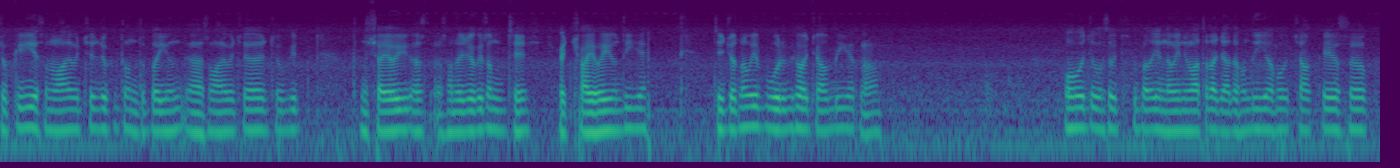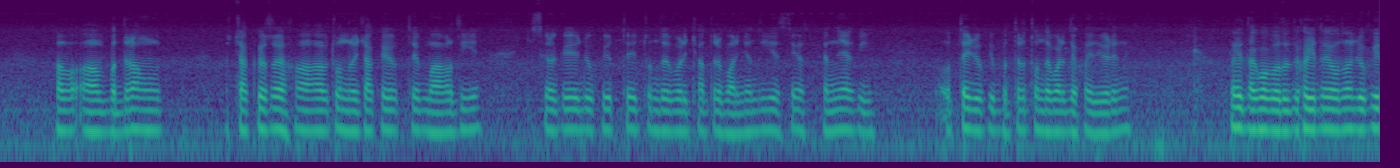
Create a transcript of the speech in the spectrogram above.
ਜੋ ਕਿ ਅਸਮਾਨ ਵਿੱਚ, ਜੋ ਕਿ ਧੁੰਦ ਪਈ ਹੁੰਦੀ ਅਸਮਾਨ ਵਿੱਚ, ਜੋ ਕਿ ਧੁੰਦ ਛਾਈ ਹੋਈ ਅਸਮਾਨ ਜੋ ਕਿ ਧੁੰਦ ਤੇ ਛਾਈ ਹੋਈ ਹੁੰਦੀ ਹੈ। ਅਤੇ ਜਦੋਂ ਵੀ ਪੂਰਬੀ ਹਵਾ ਚੱਲਦੀ ਹੈ ਤਾਂ ਉਹ ਜੋ ਉਸ ਵਿੱਚ ਪਤਾ ਨਹੀਂ ਨਵੀਂ ਮਾਤਰਾ ਜ਼ਿਆਦਾ ਹੁੰਦੀ ਹੈ, ਉਹ ਚੱਕ ਕੇ ਉਸ ਹਵਾ, ਅਹ ਬੱਦਲਾਂ ਨੂੰ ਚੱਕ ਕੇ ਉਸ ਹ- ਧੁੰਦ ਨੂੰ ਚੱਕ ਕੇ ਉੱਤੇ ਮਾਰਦੀ ਹੈ। ਜਿਸ ਕਰਕੇ ਜੋ ਕਿ ਉੱਤੇ ਧੁੰਦ ਵਾਲੀ ਚਾਦਰ ਬਣ ਜਾਂਦੀ ਹੈ। ਇਸ ਲਈ ਅਸੀਂ ਕਹਿੰਦੇ ਹਾਂ ਕਿ ਉੱਤੇ ਜੋ ਕਿ ਬੱਦਲ ਧੁੰਦ ਵਾਲੇ ਦਿਖਾਈ ਦੇ ਰਹੇ ਨੇ। ਲਗਭਗ ਉਦੋਂ ਦਿਖਾਈ ਦਿੰਦੇ ਉਦੋਂ ਜੋ ਕਿ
